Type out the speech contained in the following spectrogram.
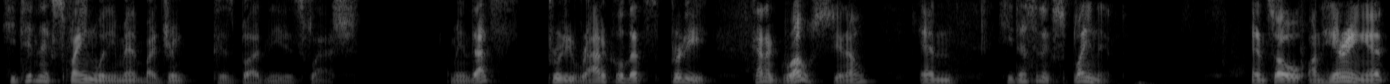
He didn't explain what he meant by drink his blood and eat his flesh. I mean, that's pretty radical. That's pretty kind of gross, you know? And he doesn't explain it. And so on hearing it,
